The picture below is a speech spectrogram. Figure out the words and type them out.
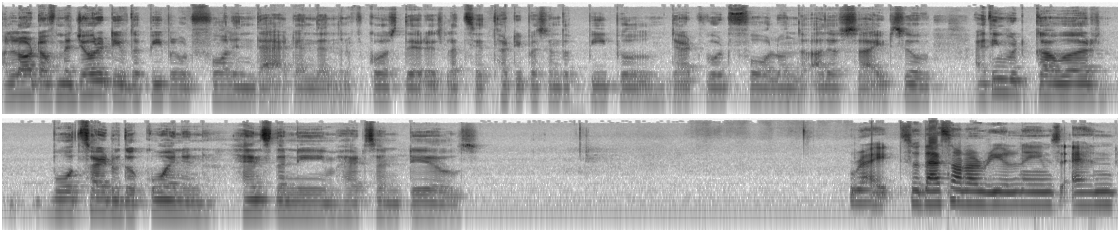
a lot of majority of the people would fall in that and then of course there is let's say 30% of people that would fall on the other side so i think we'd cover both sides of the coin and hence the name heads and tails Right. So that's not our real names, and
